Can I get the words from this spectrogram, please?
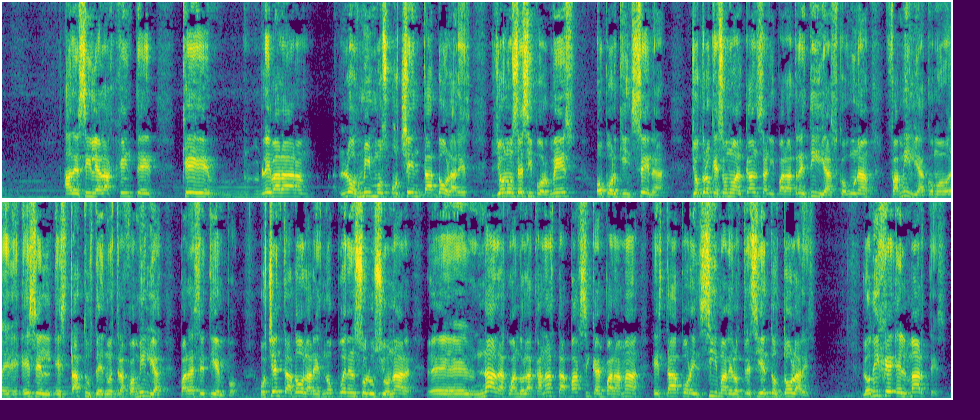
a decirle a la gente que le va a dar los mismos 80 dólares. Yo no sé si por mes o por quincena. Yo creo que eso no alcanza ni para tres días con una familia, como eh, es el estatus de nuestra familia para ese tiempo. 80 dólares no pueden solucionar eh, nada cuando la canasta básica en Panamá está por encima de los 300 dólares. Lo dije el martes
